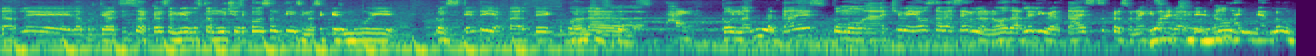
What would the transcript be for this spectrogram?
darle la oportunidad a estos actores. A mí me gusta mucho ese Constantine, se me hace que es muy consistente y aparte con la con más libertades como HBO sabe hacerlo, ¿no? Darle libertad a estos personajes y verlo, verlo,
